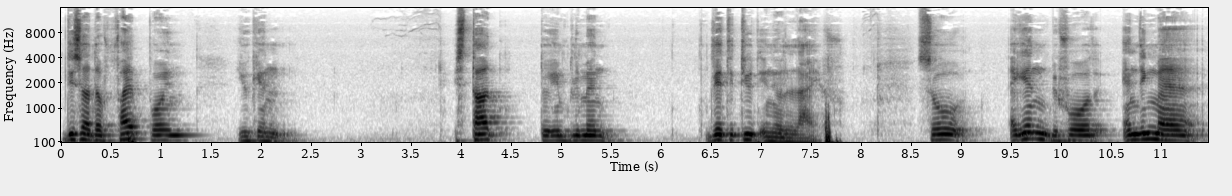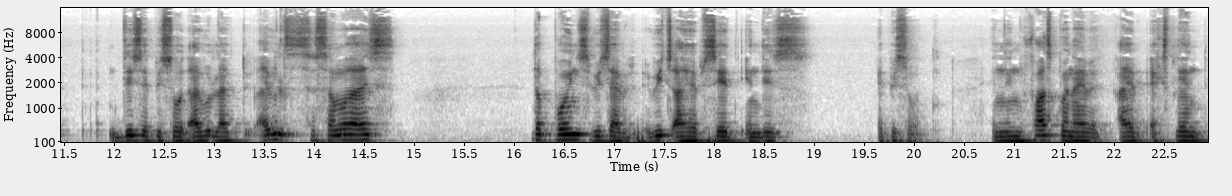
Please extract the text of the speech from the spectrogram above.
these are the five points you can start to implement gratitude in your life. So again before ending my this episode i would like to i will summarize the points which i which i have said in this episode. And in first point i i explained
